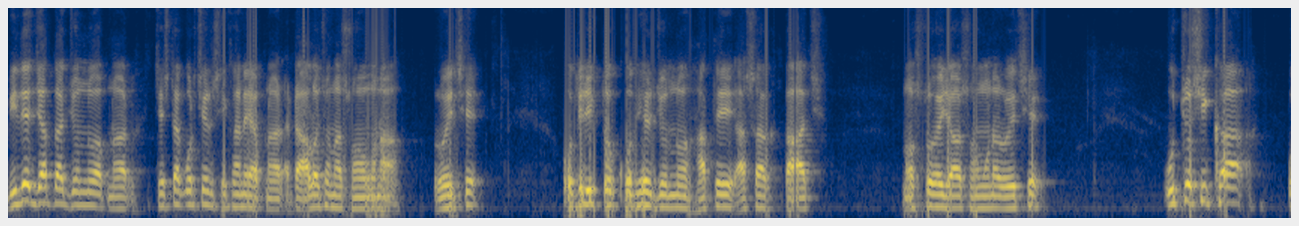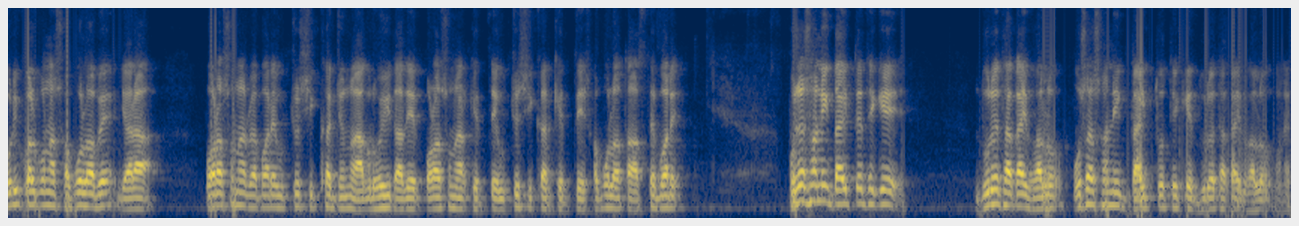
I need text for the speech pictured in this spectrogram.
বিদেশ যাত্রার জন্য আপনার চেষ্টা করছেন, সেখানে আপনার একটা আলোচনার সম্ভাবনা রয়েছে। অতিরিক্ত ক্রোধের জন্য হাতে আসা কাজ নষ্ট হয়ে যাওয়ার সম্ভাবনা রয়েছে। উচ্চশিক্ষা পরিকল্পনা সফল হবে যারা পড়াশোনার ব্যাপারে উচ্চশিক্ষার জন্য আগ্রহী তাদের পড়াশোনার ক্ষেত্রে, উচ্চশিক্ষার ক্ষেত্রে সফলতা আসতে পারে। প্রশাসনিক দায়িত্ব থেকে দূরে থাকাই ভালো, প্রশাসনিক দায়িত্ব থেকে দূরে থাকাই ভালো মানে।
